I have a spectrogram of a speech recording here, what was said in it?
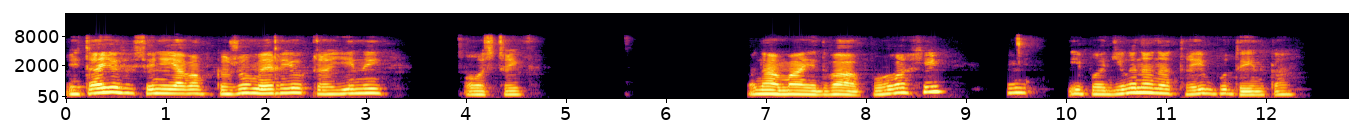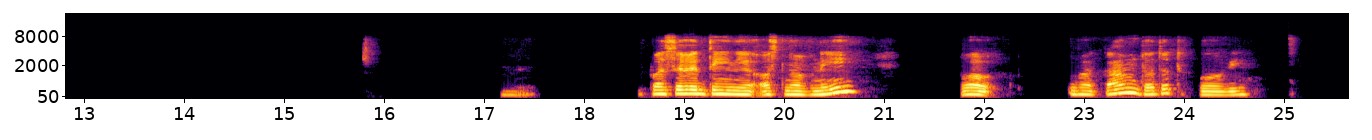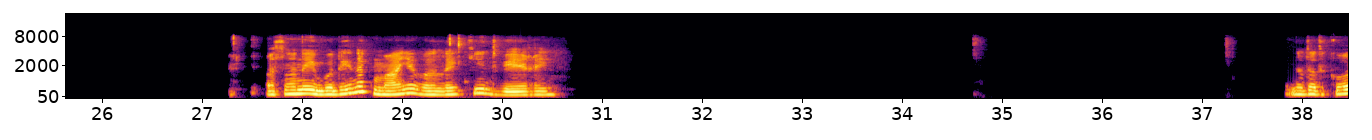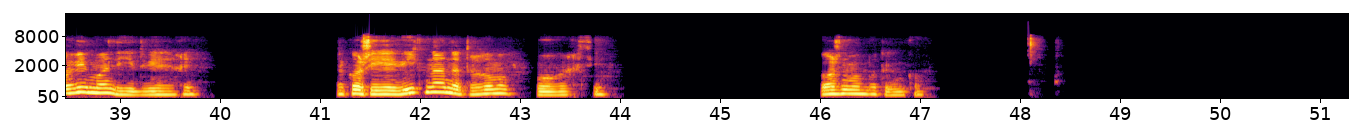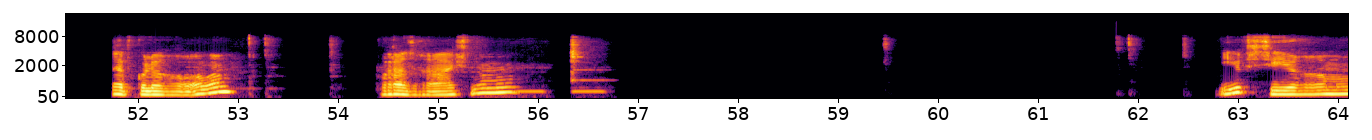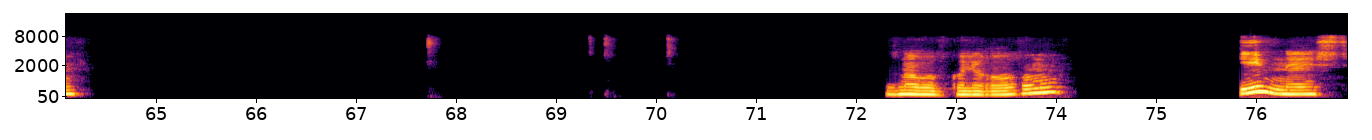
Вітаю! Сьогодні я вам покажу мерію країни Острів. Вона має два поверхи і поділена на три будинка. Посередині основний, по бокам додаткові. Основний будинок має великі двері. Додаткові малі двері. Також є вікна на другому поверсі. В кожному будинку. Це в кольоровому, прозрачному. І в сірому. Знову в кольоровому. і Кінець.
